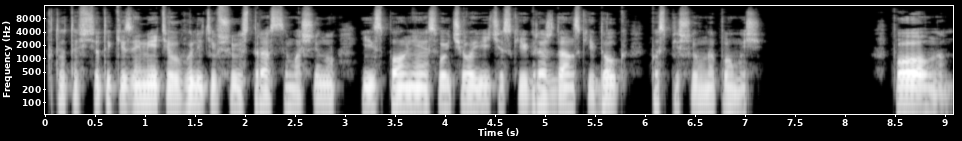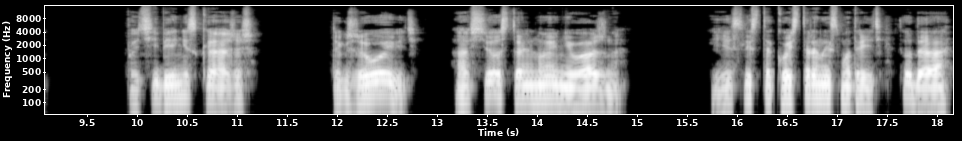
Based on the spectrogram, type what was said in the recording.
Кто-то все-таки заметил вылетевшую с трассы машину и, исполняя свой человеческий и гражданский долг, поспешил на помощь. «В полном», по тебе не скажешь. Так живой ведь, а все остальное неважно. Если с такой стороны смотреть, то да.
